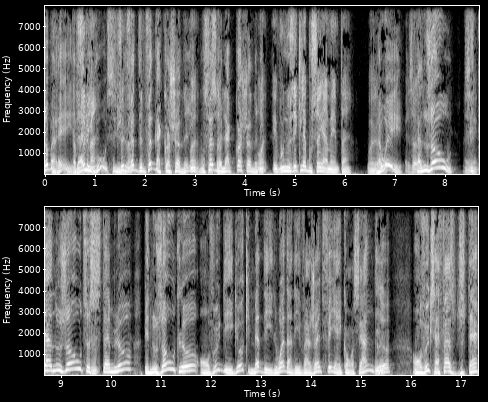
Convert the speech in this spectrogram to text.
ça, pareil. Lavez-vous. aussi. Vous faites, vous faites de la cochonnerie. Ouais, vous faites ça. de la cochonnerie. Ouais. Et vous nous éclaboussez en même temps. Voilà. Ben oui, C'est à nous autres. Eh C'est à nous autres, ce système-là. Puis nous autres, là, on veut des gars qui mettent des lois dans des vagins de filles inconscientes, là. On veut que ça fasse du temps.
